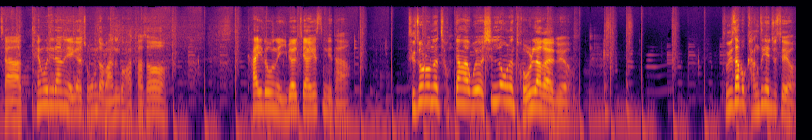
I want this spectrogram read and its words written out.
자, 퇴물이라는 얘기가 조금 더 많은 것 같아서 카이도우는 이별지 하겠습니다. 드조로는 적당하고요. 신로우는 더 올라가야 돼요. 불사보 강등해주세요.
